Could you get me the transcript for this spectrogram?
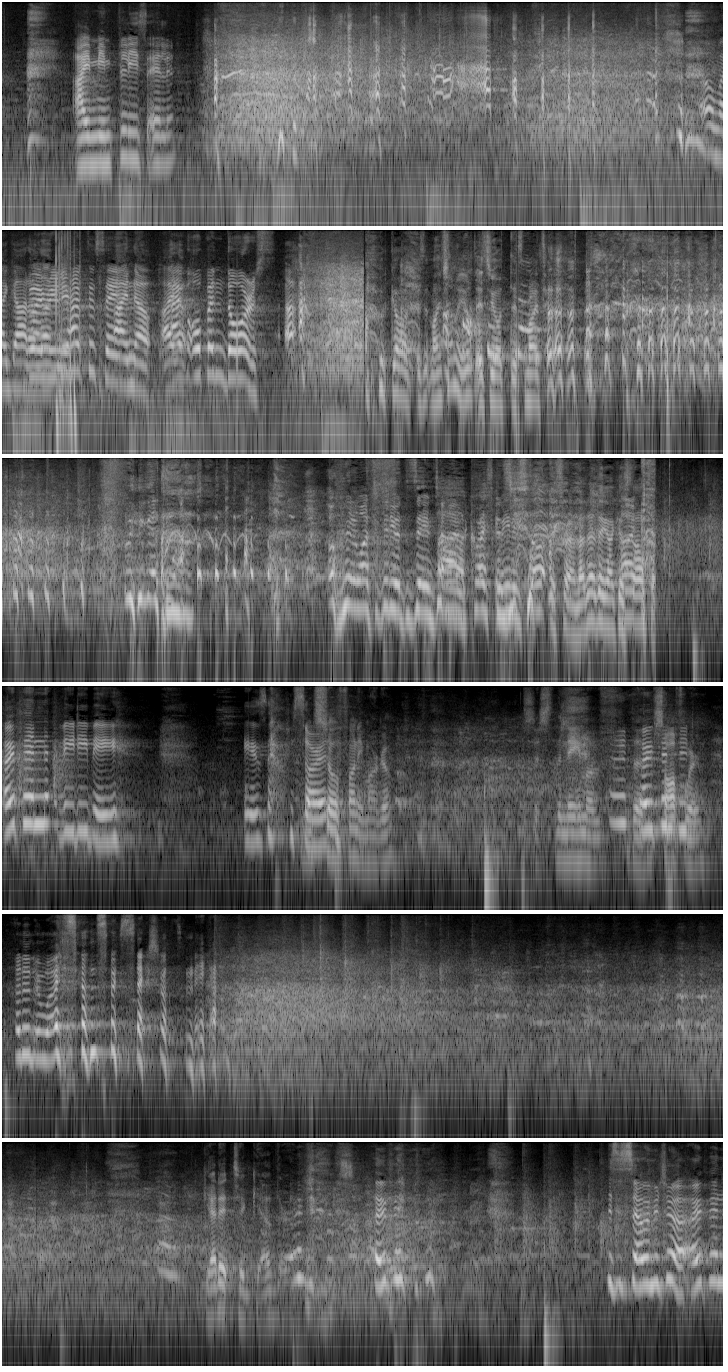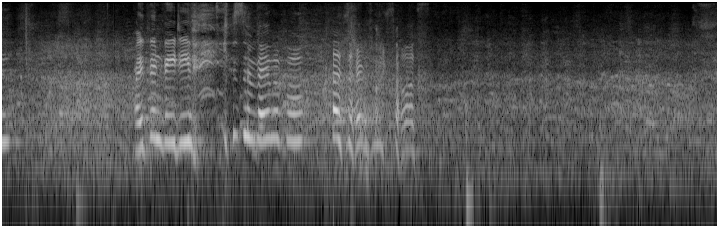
I mean, please, Ellen. Oh my God, Do I I really you. have to say? I know. I I've opened doors. Oh God, is it my turn or yours? It's your. It's my turn. We gonna... oh, we're gonna watch the video at the same ah, time. Oh Christ, can we even start this round? I don't think I can All right. start it. Open VDB is. I'm sorry. It's so funny, Margot? It's just the name of the Open software. V- I don't know why it sounds so sexual to me. Get it together. Open. This is so immature. Open. Open VDB is available as open source.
